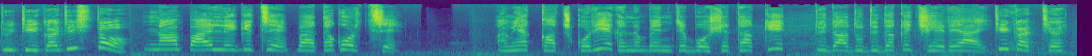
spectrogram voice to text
তুই ঠিক আছিস তো? না পায়ে লেগেছে ব্যথা করছে। আমি এক কাজ করি এখানে বেঞ্চে বসে থাকি তুই দাদু দিদাকে ছেড়ে আয়। ঠিক আছে।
